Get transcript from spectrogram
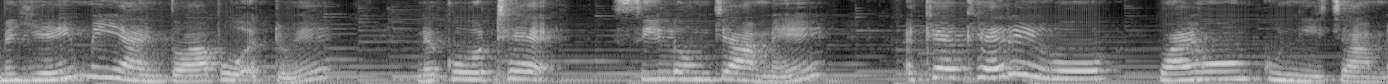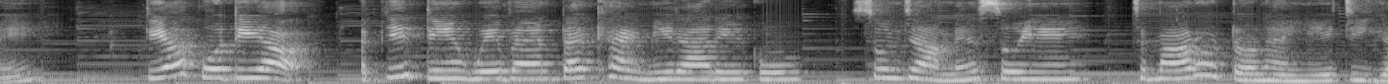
မယိမ့်မယိုင်သွားဖို့အတွက်ငကိုထက်စီးလုံးကြမယ်အခက်ခဲတွေကိုဝိုင်းဝန်းကူညီကြမယ်တယောက်ကိုတယောက်အပြစ်တင်ဝေဖန်တိုက်ခိုက်နေတာတွေကိုစွန့်ကြမယ်ဆိုရင် ကျမတို့တော်လှန်ရေးကြီးက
